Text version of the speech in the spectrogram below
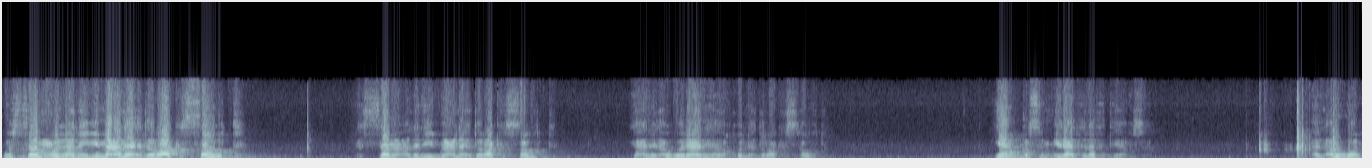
والسمع الذي بمعنى إدراك الصوت السمع الذي بمعنى إدراك الصوت يعني الأولاني هذا قلنا إدراك الصوت ينقسم إلى ثلاثة أقسام. الأول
